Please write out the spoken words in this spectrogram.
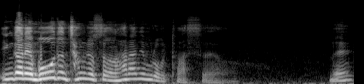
인간의 모든 창조성은 하나님으로부터 왔어요. 네?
